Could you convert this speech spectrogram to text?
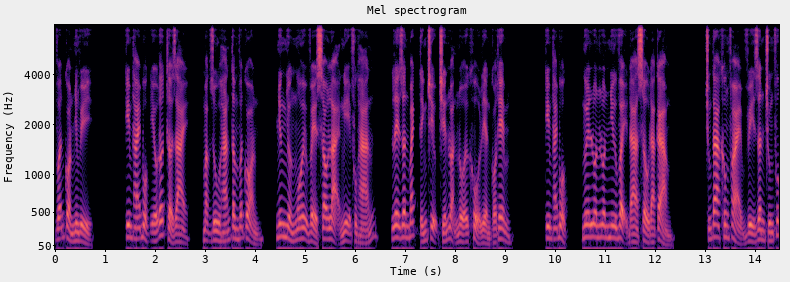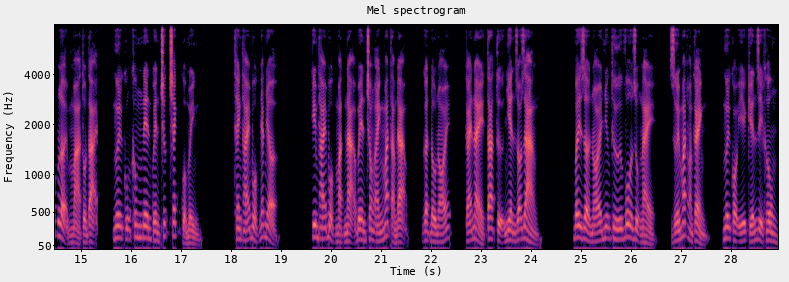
vẫn còn nhưng vì. Kim Thái buộc yếu ớt thở dài, mặc dù hán tâm vẫn còn, nhưng nhường ngôi về sau lại nghị phục hán, lê dân bách tính chịu chiến loạn nỗi khổ liền có thêm. Kim Thái buộc, ngươi luôn luôn như vậy đà sầu đà cảm. Chúng ta không phải vì dân chúng phúc lợi mà tồn tại, ngươi cũng không nên quên chức trách của mình. Thanh Thái buộc nhắc nhở. Kim Thái buộc mặt nạ bên trong ánh mắt tạm đạm, gật đầu nói, cái này ta tự nhiên rõ ràng. Bây giờ nói những thứ vô dụng này, dưới mắt hoàn cảnh, ngươi có ý kiến gì không?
